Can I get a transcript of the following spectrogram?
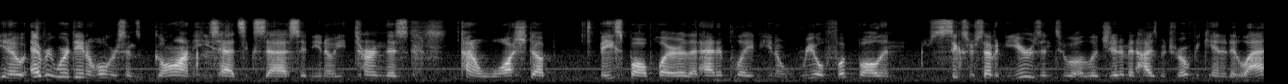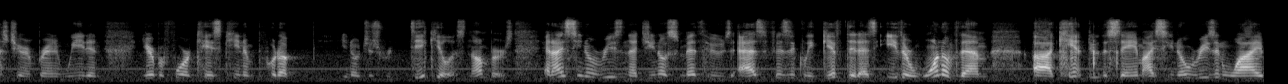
you know, everywhere Dana Holgorsen's gone, he's had success. And you know, he turned this kind of washed up baseball player that hadn't played you know real football in six or seven years into a legitimate Heisman Trophy candidate last year in Brandon Weeden. Year before, Case Keenum put up you know just ridiculous numbers. And I see no reason that Geno Smith, who's as physically gifted as either one of them, uh, can't do the same. I see no reason why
